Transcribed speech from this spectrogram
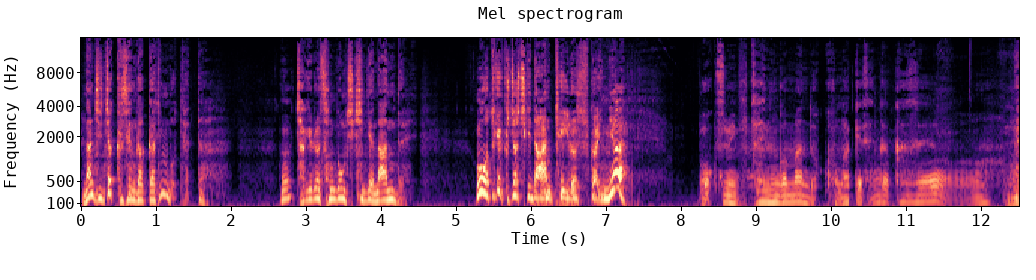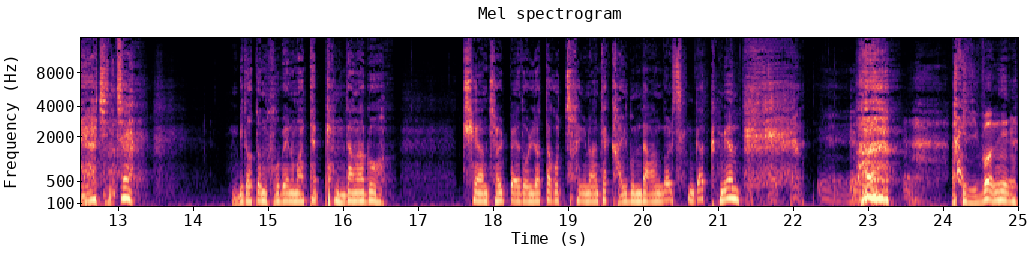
난 진짜 그 생각까진 못했다. 어? 자기를 성공시킨 게 난데 어, 어떻게 그 자식이 나한테 이럴 수가 있냐? 목숨이 붙어 있는 것만도 고맙게 생각하세요. 내가 진짜 믿었던 후배놈한테 팽당하고 최한철 빼돌렸다고 차윤아한테 갈굼당한 걸 생각하면 아, 이번 일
